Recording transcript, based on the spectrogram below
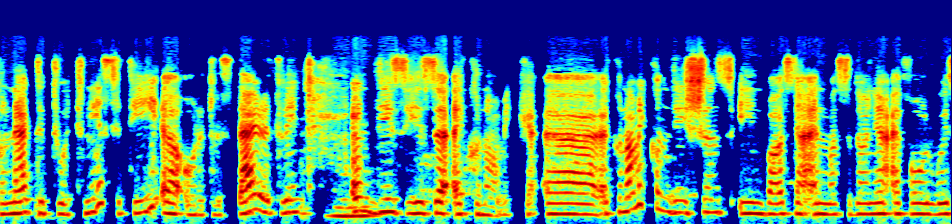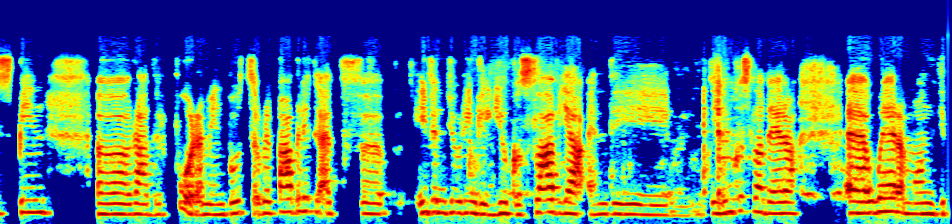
connected to ethnicity uh, or at least directly, mm. and this is uh, economic. Uh, economic conditions in Bosnia and Macedonia have always been uh, rather poor. I mean, both republics have even during Yugoslavia and the, the Yugoslav era, uh, were among the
